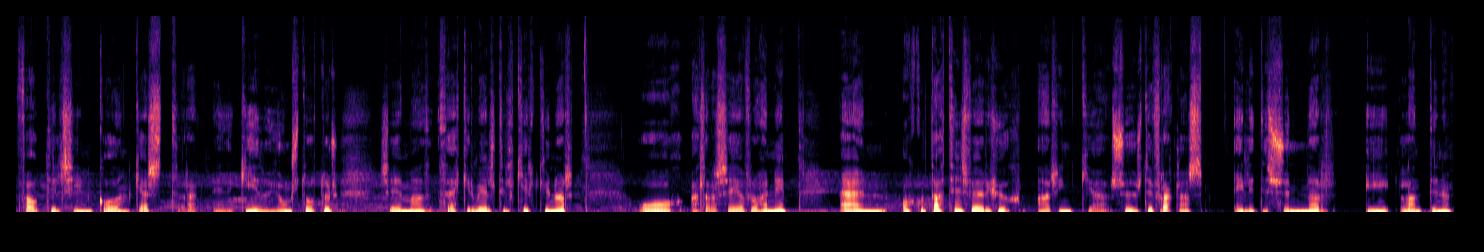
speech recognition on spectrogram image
fá til sín góðan gest, Ragnæði Gíðu Jónsdóttur sem að þekkir vel til kirkjunar og allar að segja frá henni en okkur datt hins vegar í hug að ringja söðusti Fraklands eiliti sunnar í landinu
